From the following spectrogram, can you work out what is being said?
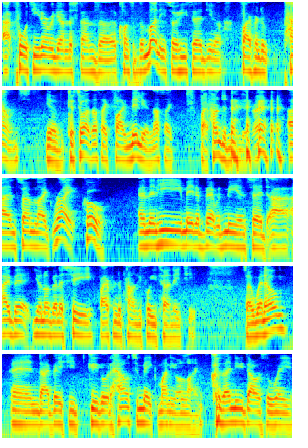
at 14, you don't really understand the concept of money, so he said, "You know, 500 pounds." You know, because to us that's like five million. That's like 500 million, right? and so I'm like, "Right, cool." And then he made a bet with me and said, uh, I bet you're not going to see 500 pounds before you turn 18. So I went home and I basically Googled how to make money online because I knew that was the way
